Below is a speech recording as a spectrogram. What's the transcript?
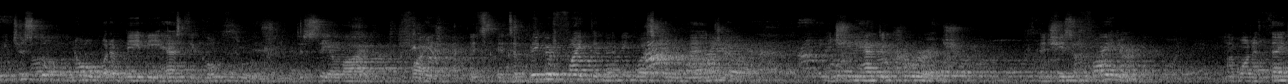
We just don't know what a baby has to go through to stay alive, to fight. It's, it's a bigger fight than any of us can imagine. And she had the courage. And she's a fighter. I want to thank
